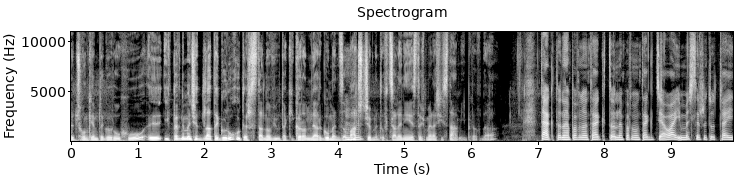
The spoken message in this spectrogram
y, członkiem tego ruchu y, i w pewnym momencie dla tego ruchu też stanowił taki koronny argument. Mhm. Zobaczcie, my tu wcale nie jesteśmy rasistami, prawda? Tak, to na pewno tak, to na pewno tak działa i myślę, że tutaj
